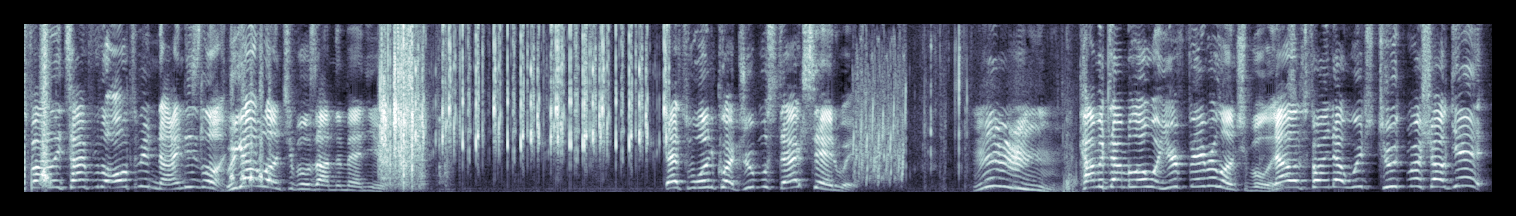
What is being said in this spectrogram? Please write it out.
Finally, time for the ultimate 90s lunch. We got Lunchables on the menu. That's one quadruple stack sandwich. Mmm. Comment down below what your favorite Lunchable is. Now let's find out which toothbrush I'll get.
